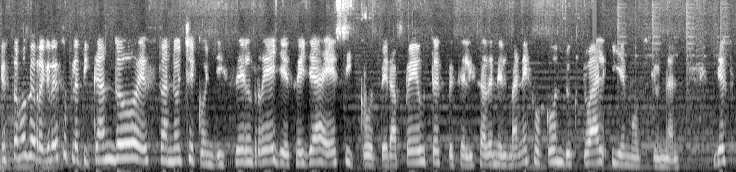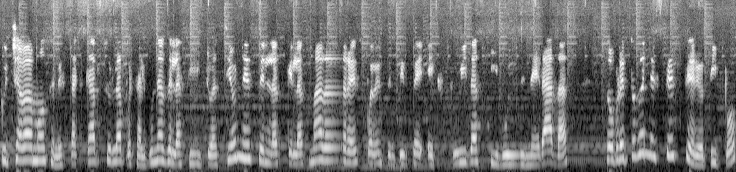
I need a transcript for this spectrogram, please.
Estamos de regreso platicando esta noche con Giselle Reyes. Ella es psicoterapeuta especializada en el manejo conductual y emocional. Ya escuchábamos en esta cápsula pues algunas de las situaciones en las que las madres pueden sentirse excluidas y vulneradas, sobre todo en este estereotipo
